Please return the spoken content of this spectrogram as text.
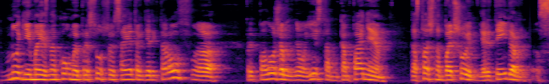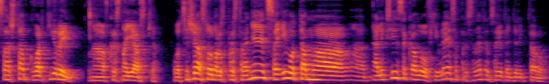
Многие мои знакомые присутствуют в советах директоров. Э, предположим, ну, есть там компания, достаточно большой ритейлер со штаб-квартирой э, в Красноярске. Вот сейчас он распространяется, и вот там а, а, Алексей Соколов является председателем совета директоров.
